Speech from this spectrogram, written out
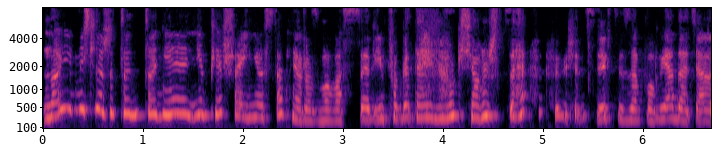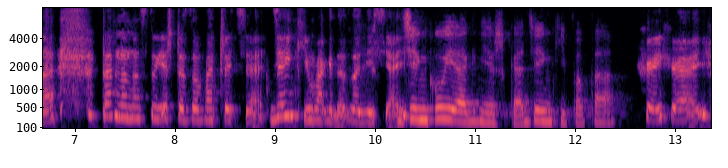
No i myślę, że to, to nie, nie pierwsza i nie ostatnia rozmowa z serii Pogadajmy o książce, więc nie chcę zapowiadać, ale pewno nas tu jeszcze zobaczycie. Dzięki Magda za dzisiaj. Dziękuję Agnieszka, dzięki papa. Hej, hej.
